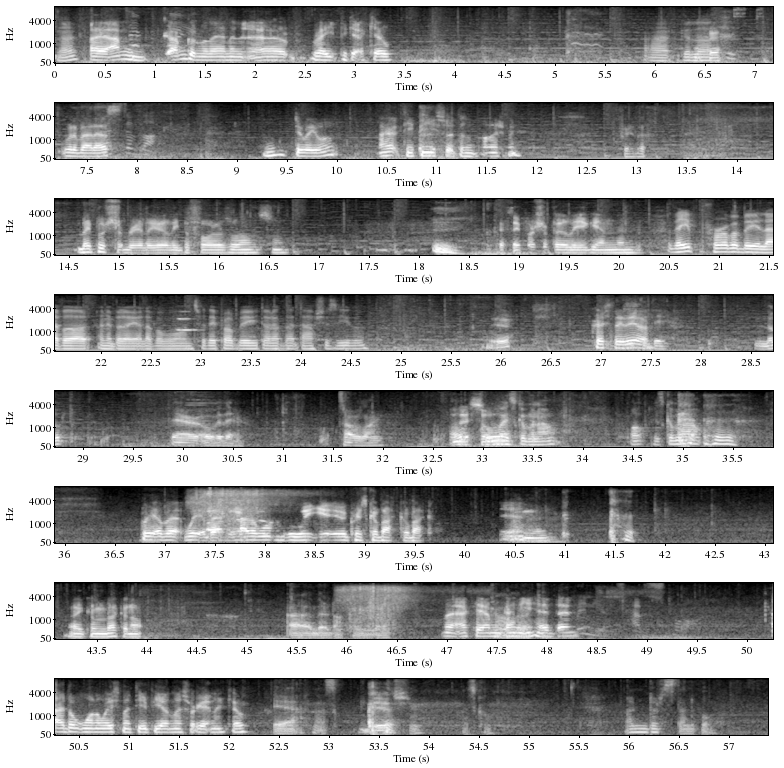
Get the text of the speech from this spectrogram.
No. Uh, I'm I'm going with them and uh, right to get a kill. Alright, good luck. Okay. What about us? Best of luck. Hmm, Do what you want. I got TP, so it doesn't punish me. Fair enough. They pushed it really early before as well, so. if they push up early again, then. They probably level an ability at level one, so they probably don't have that dashes either. Yeah. Chris, they there. Nope. They're over there. Tower line. Oh, They saw Kuma's it. coming out. Oh, he's coming out. Wait a bit, wait a bit. I don't want. Wait, yeah, Chris, go back, go back. Yeah. And then- Are you coming back or not? uh, they're not coming back. Right, okay, I'm Can't getting head down. I don't want to waste my TP unless we're getting a kill. Yeah, that's Yeah. That's cool. Understandable.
